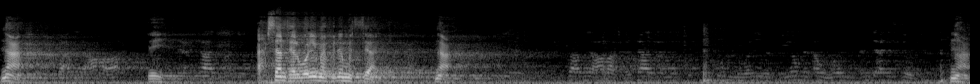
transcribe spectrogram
نعم. إيه؟ أحسنت الوليمة في اليوم الثاني. نعم. نعم.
